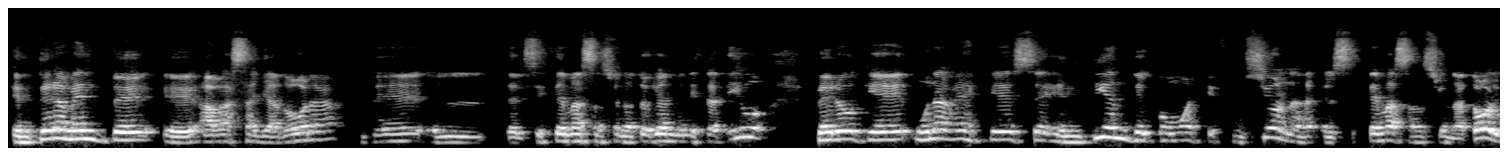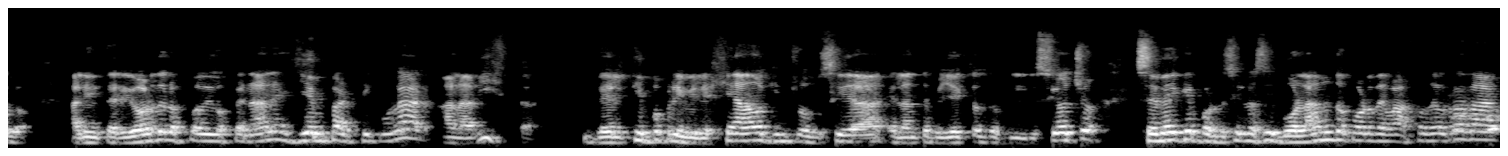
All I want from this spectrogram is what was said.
enteramente eh, avasalladora del sistema sancionatorio administrativo, pero que una vez que se entiende cómo es que funciona el sistema sancionatorio al interior de los códigos penales y en particular a la vista del tipo privilegiado que introducía el anteproyecto del 2018, se ve que, por decirlo así, volando por debajo del radar,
